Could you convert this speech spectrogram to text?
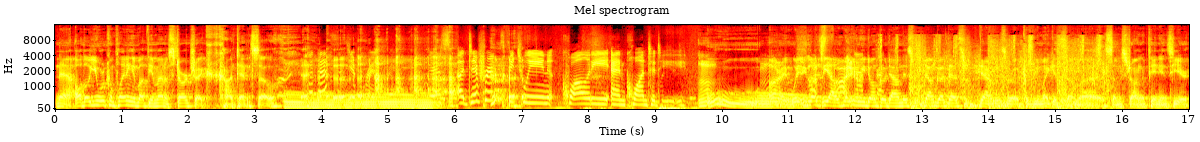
nah. Although you were complaining about the amount of Star Trek content, so But that's different. There's a difference between quality and quantity. Ooh. All right. Wait. Let's. Yeah. Maybe we don't go down this down go this down this road because we might get some uh, some strong opinions here.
